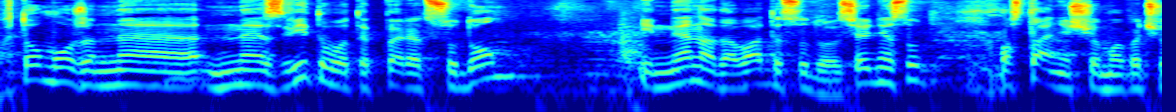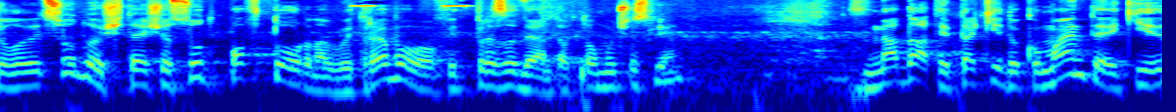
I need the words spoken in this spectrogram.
хто може не, не звітувати перед судом і не надавати суду? Сьогодні суд, останнє, що ми почули від суду, те, що суд повторно витребував від президента, в тому числі. Надати такі документи, які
